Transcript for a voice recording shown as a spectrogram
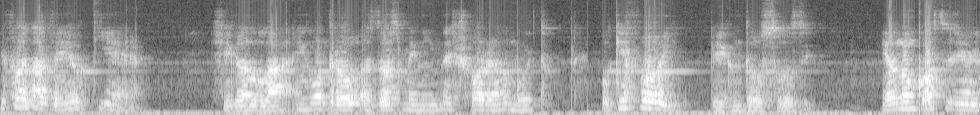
e foi lá ver o que era. Chegando lá, encontrou as duas meninas chorando muito. O que foi? perguntou Suzy. Eu não gosto de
